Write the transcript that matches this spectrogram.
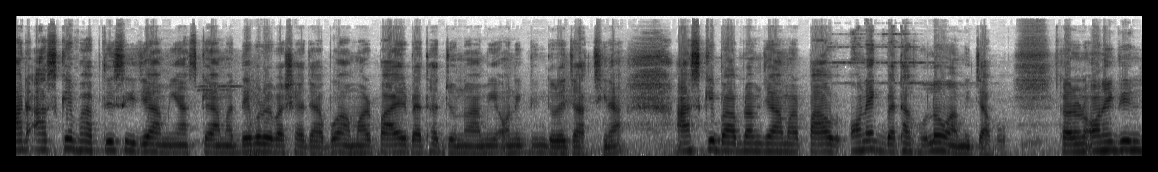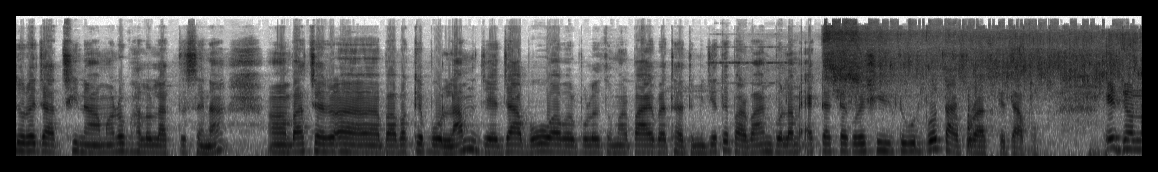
আর আজকে ভাবতেছি যে আমি আজকে আমার দেবরের বাসায় যাব, আমার পায়ের ব্যথার জন্য আমি অনেক দিন ধরে যাচ্ছি না। আজকে ভাবলাম যে আমার পা অনেক ব্যথা হলেও আমি যাব। কারণ অনেক দিন ধরে যাচ্ছি না, আমারও ভালো লাগতেছে না। বাচ্চার বাবাকে বললাম যে, যাব। আবার বলে তোমার পায়ে ব্যথা, তুমি যেতে পারবা? আমি বললাম, একটা একটা করে সিঁড়িতে উঠবো, তারপর আজকে যাব। এর জন্য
